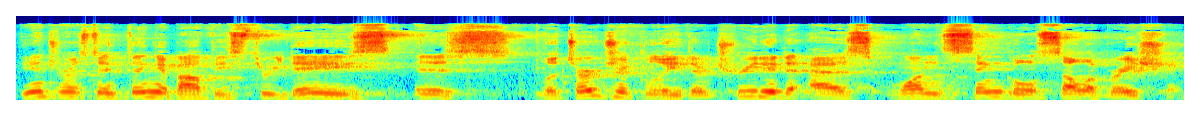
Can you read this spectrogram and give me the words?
The interesting thing about these three days is liturgically they're treated as one single celebration.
